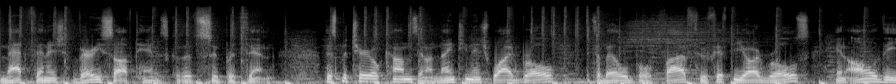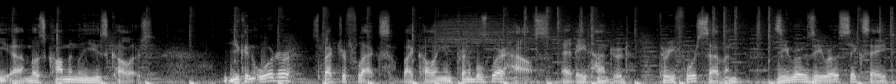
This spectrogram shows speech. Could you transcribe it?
matte finish, very soft hands because it's super thin. This material comes in a 19 inch wide roll. It's available 5 through 50 yard rolls in all of the uh, most commonly used colors. You can order SpectraFlex by calling Imprintables Warehouse at 800 347 0068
